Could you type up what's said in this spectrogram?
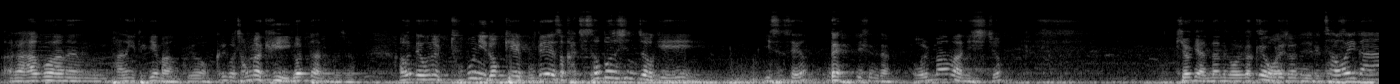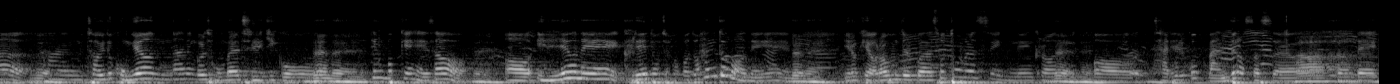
라고 하는 반응이 되게 많고요. 그리고 정말 귀에 익었다는 거죠. 아 근데 오늘 두 분이 이렇게 무대에서 같이 서보신 적이 있으세요? 네, 있습니다. 얼마 만이시죠? 기억이 안 나는 거니까 꽤 오래전에 일인 것 같습니다. 저희가 네. 한 저희도 공연하는 걸 정말 즐기고 네네. 행복해해서 네. 어 1년에 그래도 적어도 한두 번은 네네. 이렇게 여러분들과 소통할 수 있는 그런 네네. 어, 자리를 꼭 만들었었어요. 아. 그런데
